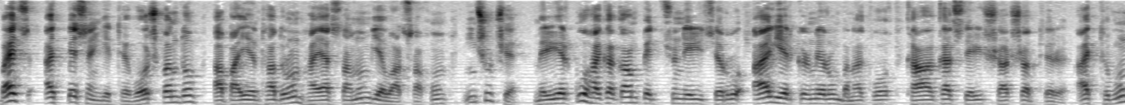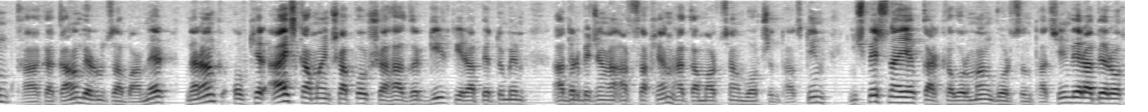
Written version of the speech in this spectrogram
բայց այդպես են եթե ոչ պնդում, ապա ենթադրում Հայաստանում եւ Արցախում, ինչու՞ չէ։ Մեր երկու հայկական պետություններից հեռու այլ երկրներում բնակվող քաղաքացիների շատ-շատ թերը, այդ թվում քաղաքական վերլուծաբաններ, նրանք, ովքեր այս կամ այն չափով շահագրգիռ տիրապետում են Ադրբեջանա-Արցախյան հակամարտության ողջ ընթացքին, ինչպես նաև կարգավորման գործընթացին վերաբերող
